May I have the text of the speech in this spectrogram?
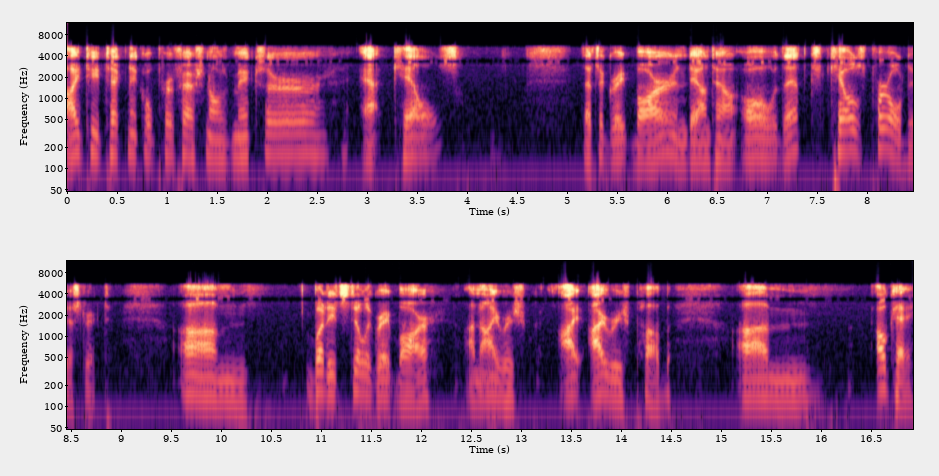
IT Technical Professionals Mixer at Kells. That's a great bar in downtown. Oh, that's Kells Pearl District. Um, but it's still a great bar, an Irish I, Irish pub. Um, okay.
